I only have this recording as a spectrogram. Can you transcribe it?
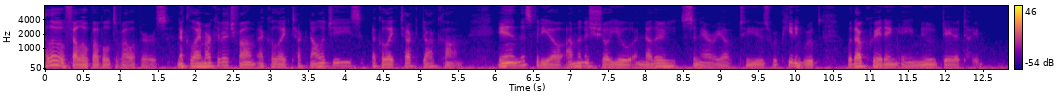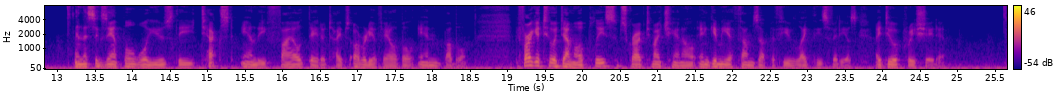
Hello, fellow Bubble developers. Nikolai Markovich from Echo Lake Technologies, echolaketech.com. In this video, I'm going to show you another scenario to use repeating groups without creating a new data type. In this example, we'll use the text and the file data types already available in Bubble. Before I get to a demo, please subscribe to my channel and give me a thumbs up if you like these videos. I do appreciate it.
